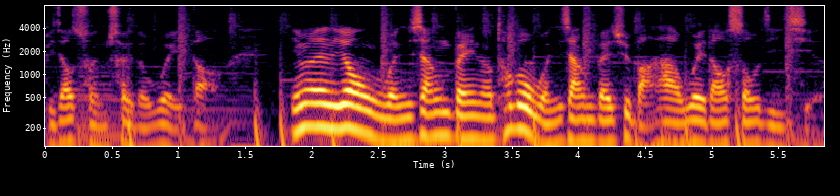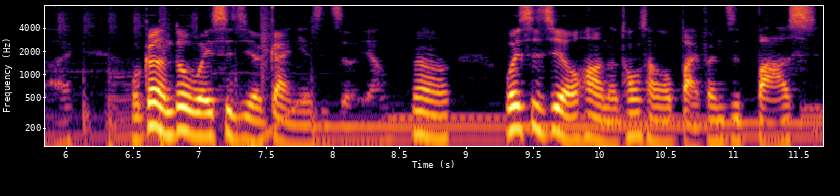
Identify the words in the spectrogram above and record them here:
比较纯粹的味道，因为用闻香杯呢，透过闻香杯去把它的味道收集起来。我个人对威士忌的概念是这样。那威士忌的话呢，通常有百分之八十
